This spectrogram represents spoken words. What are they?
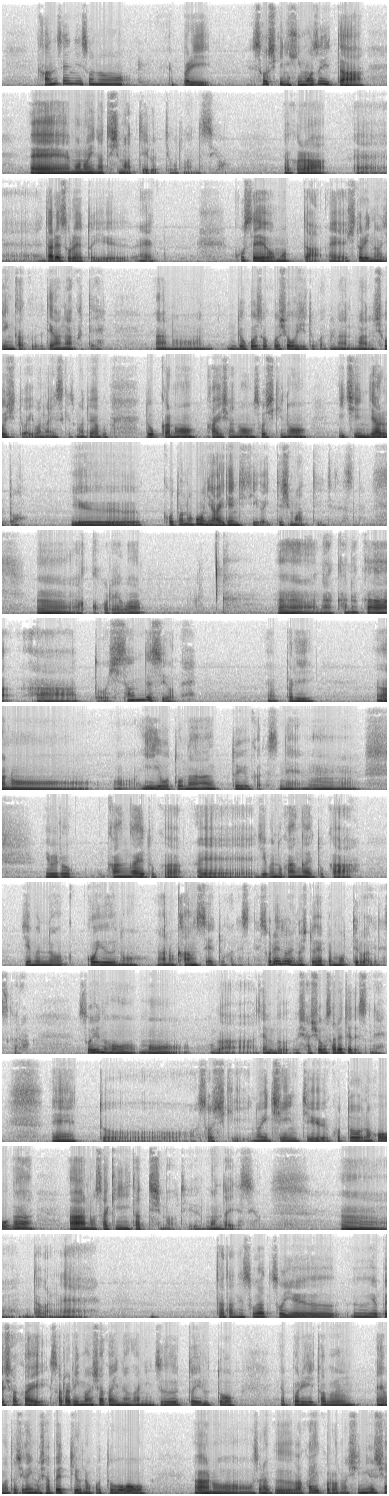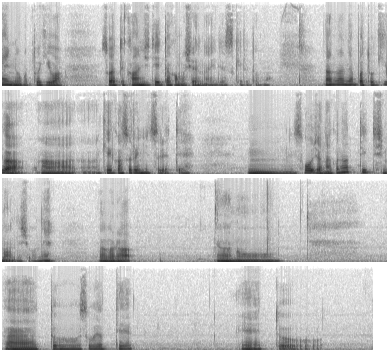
完全にそのやっぱり組織に紐づいた、えー、ものになってしまっているっていうことなんですよ。だから、えー、誰それという、えー、個性を持った、えー、一人の人格ではなくてあのどこそこ商事とかな、まあ、商事とは言わないですけど、まあ、とにかくどっかの会社の組織の一員であるということの方にアイデンティティがいってしまっていてですね。うんこれはうんなかなかあと悲惨ですよね。やっぱりあのいい大人というかですね。うんいろいろ考えとか、えー、自分の考えとか自分の固有のあの感性とかですね。それぞれの人がやっぱり持ってるわけですから。そういうのをもうが全部写生されてですねえー、っと組織の一員ということの方があの先に立ってしまうという問題ですよ。うんだからねただねそうやそういうやっぱり社会サラリーマン社会の中にずっといるとやっぱり多分ね私が今喋ってるようなことをあのおそらく若い頃の新入社員の時はそうやって感じていたかもしれないですけれどもだんだんやっぱ時があ経過するにつれてうんそうじゃなくなっていってしまうんでしょうね。だからあのえっとそうやってえー、っと、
